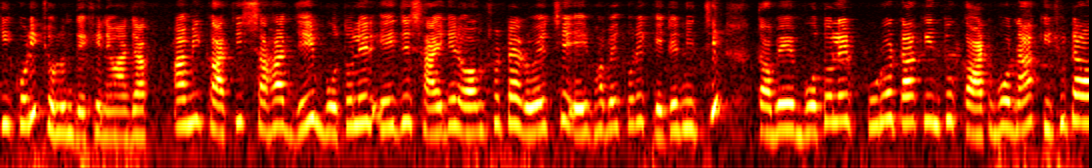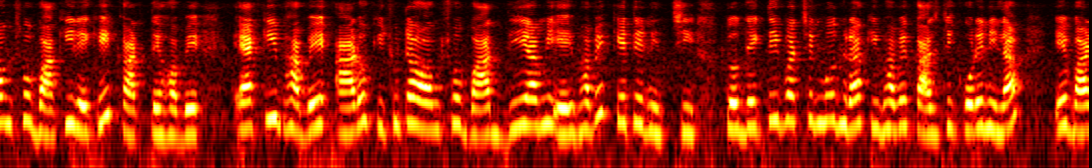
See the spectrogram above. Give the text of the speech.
কি করি? চলুন দেখে নেওয়া যাক। আমি কাঁচির সাহায্যে বোতলের এই যে সাইডের অংশটা রয়েছে, এইভাবে করে কেটে নিচ্ছি। তবে বোতলের পুরোটা কিন্তু কাটবো না, কিছুটা অংশ বাকি রেখেই কাটতে হবে। একইভাবে আরও কিছুটা অংশ বাদ দিয়ে আমি এইভাবে কেটে নিচ্ছি। তো দেখতেই পাচ্ছেন বন্ধুরা, কীভাবে কাজটি করে নিলাম। এবার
